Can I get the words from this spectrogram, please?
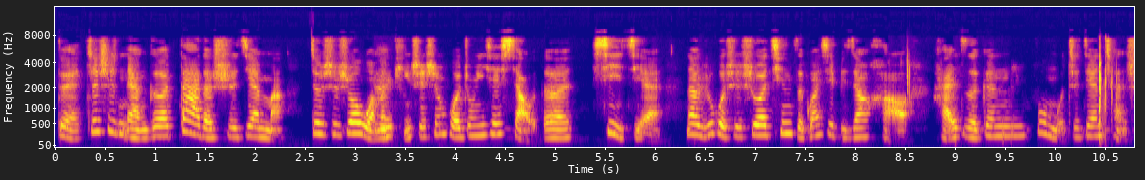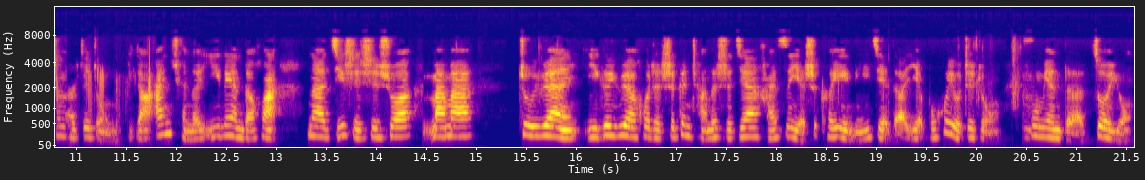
对，这是两个大的事件嘛，就是说我们平时生活中一些小的细节。那如果是说亲子关系比较好，孩子跟父母之间产生了这种比较安全的依恋的话，那即使是说妈妈住院一个月或者是更长的时间，孩子也是可以理解的，也不会有这种负面的作用。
